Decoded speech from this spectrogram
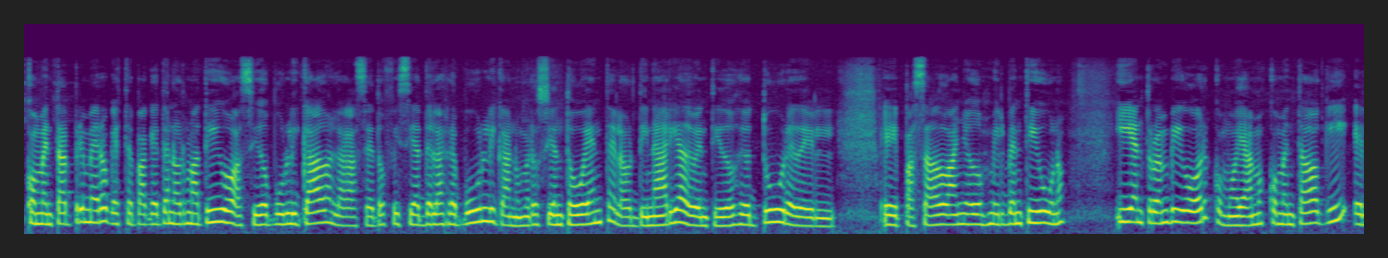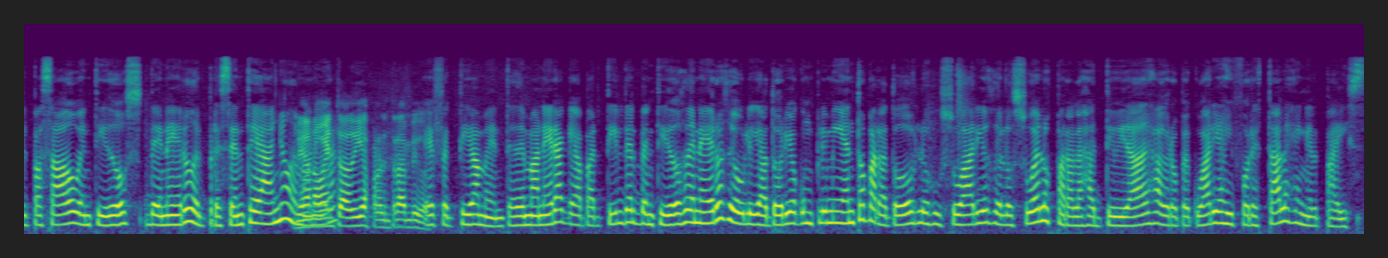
comentar primero que este paquete normativo ha sido publicado en la Gaceta Oficial de la República número 120, la ordinaria de 22 de octubre del eh, pasado año 2021 y entró en vigor, como ya hemos comentado aquí, el pasado 22 de enero del presente año. De 90 días para entrar en vigor. Efectivamente, de manera que a partir del 22 de enero es de obligatorio cumplimiento para todos los usuarios de los suelos para las actividades agropecuarias y forestales en el país.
